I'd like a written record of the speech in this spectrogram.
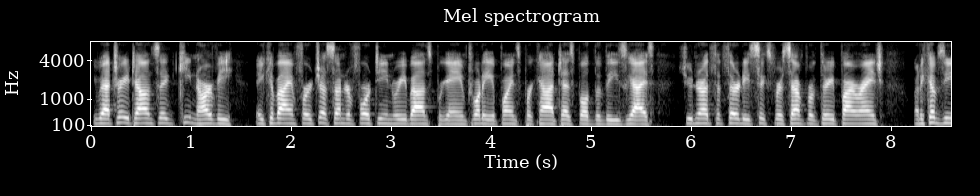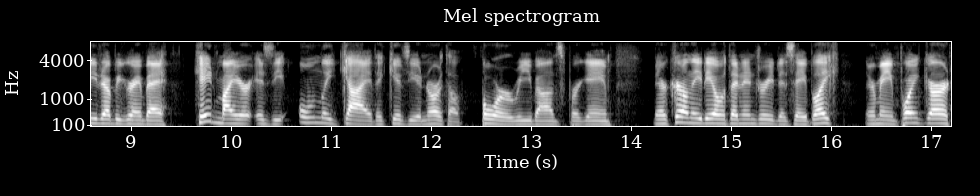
You've got Trey Townsend, Keaton Hervey. They combine for just under 14 rebounds per game, 28 points per contest. Both of these guys shooting north of 36% from three point range. When it comes to UW Green Bay, Cade Meyer is the only guy that gives you north of four rebounds per game. They're currently dealing with an injury to Zay Blake, their main point guard.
